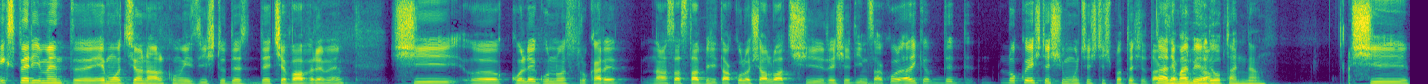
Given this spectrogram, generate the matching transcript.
experiment uh, emoțional, cum îi zici tu, de, de ceva vreme. Și uh, colegul nostru care na, s-a stabilit acolo și a luat și reședința acolo, adică de, de, locuiește și muncește și plătește taxe Da, de mai acolo, bine, da? de 8 ani, da. Și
